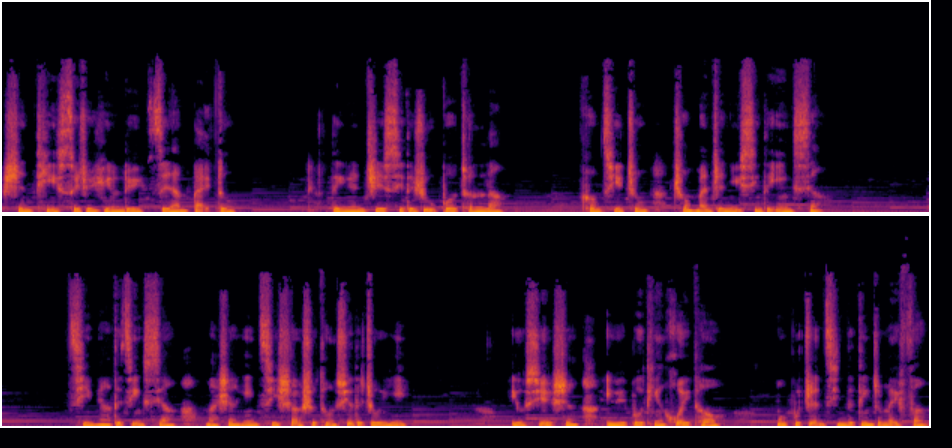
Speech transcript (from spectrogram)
身体随着韵律自然摆动，令人窒息的乳波臀浪，空气中充满着女性的淫香。奇妙的景象马上引起少数同学的注意，有学生因为不停回头，目不转睛地盯着美方，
